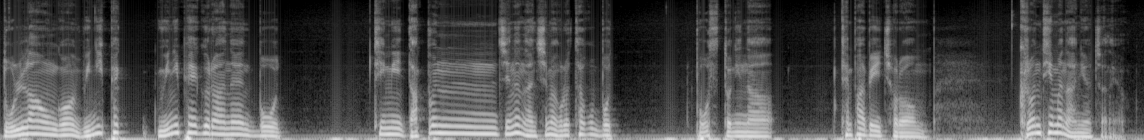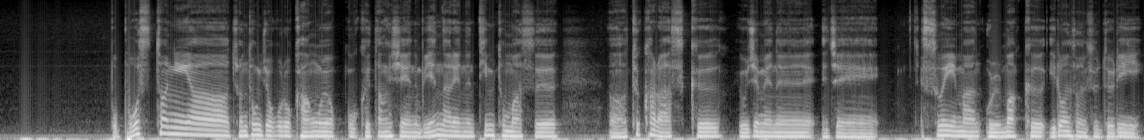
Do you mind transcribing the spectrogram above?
놀라운 건 위니펙 위니페그라는 뭐 팀이 나쁜지는 않지만 그렇다고 뭐 보스턴이나 템파베이처럼 그런 팀은 아니었잖아요. 뭐 보스턴이야 전통적으로 강호였고 그 당시에는 뭐 옛날에는 팀 토마스, 어, 투카 라스크, 요즘에는 이제 스웨이만, 울마크 이런 선수들이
